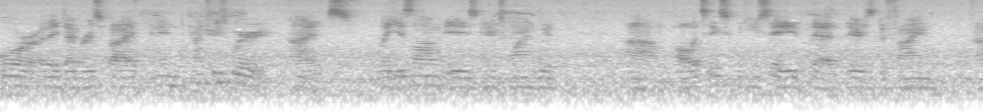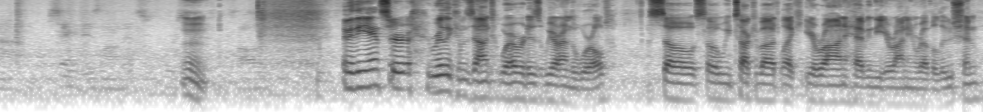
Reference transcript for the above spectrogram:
or are they diversified? And in countries where uh, it's, like Islam is intertwined with um, politics, would you say that there's a defined um, sect of Islam that's forced Mm. I mean, the answer really comes down to wherever it is we are in the world. So, so we talked about like Iran having the Iranian Revolution.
